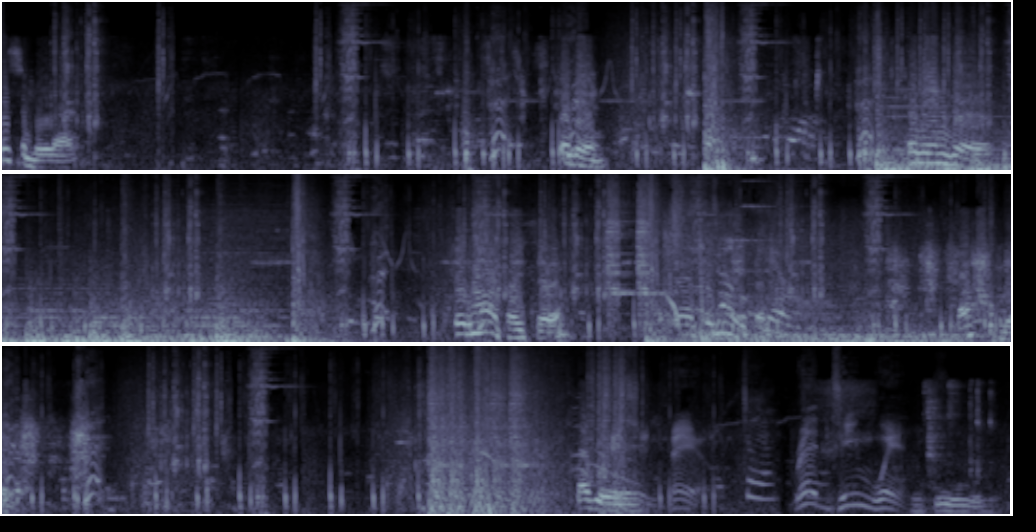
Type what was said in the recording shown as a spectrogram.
패스 몰라요? 쇼딩. 쇼딩 그. 쇼딩 하나 더 있어요? 제가 쇼딩에 있다. Kill. 아? 네. 여기, Mission failed. 저요. Red team win. 음.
